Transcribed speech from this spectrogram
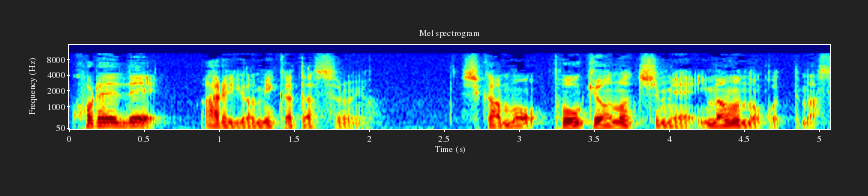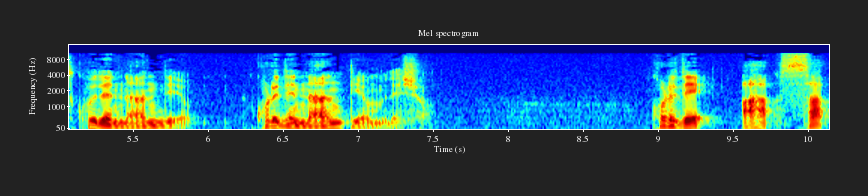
これである読み方するんよ。しかも、東京の地名、今も残ってます。これで何でよ、これで何て読むでしょう。これで、朝、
